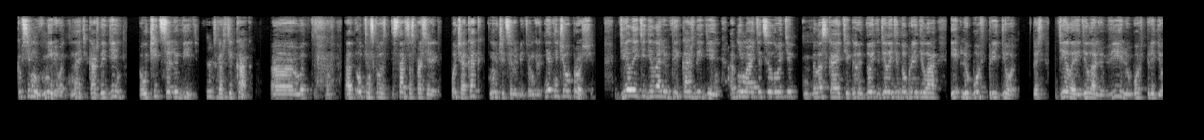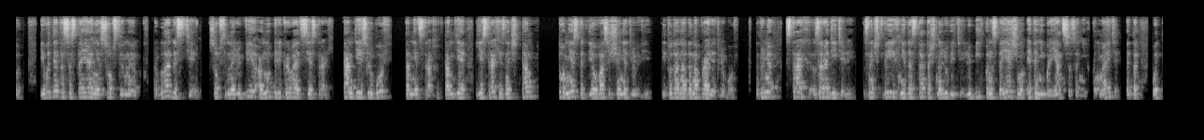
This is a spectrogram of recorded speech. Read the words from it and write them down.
ко всему в мире. Вот, знаете, каждый день учиться любить. Скажите, как? А, вот от оптинского старца спросили, отче, а как научиться любить? Он говорит, нет ничего проще. Делайте дела любви каждый день. Обнимайте, целуйте, ласкайте, делайте добрые дела, и любовь придет. То есть, делая дела любви, любовь придет. И вот это состояние собственной благости, собственной любви, оно перекрывает все страхи. Там, где есть любовь, там нет страха. Там, где есть страхи, значит, там то место, где у вас еще нет любви. И туда надо направить любовь. Например, страх за родителей. Значит, вы их недостаточно любите. Любить по-настоящему – это не бояться за них, понимаете? Это вот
